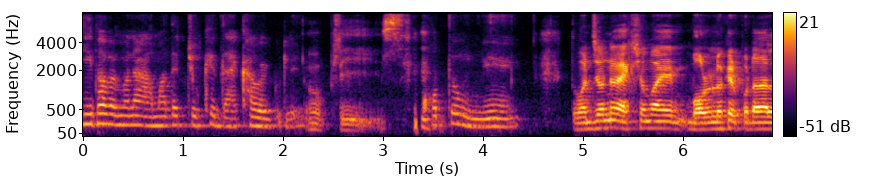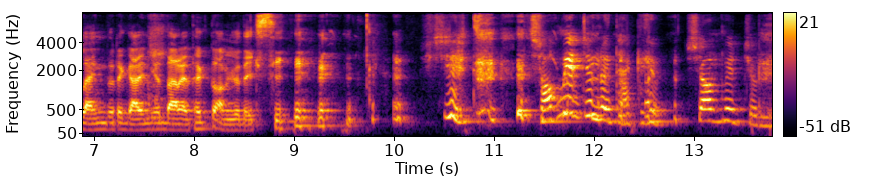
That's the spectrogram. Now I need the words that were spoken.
কীভাবে মানে আমাদের চোখে দেখা ওইগুলি? ও প্লিজ কত মেয়ে। তোমার জন্য একসময় বড় লোকের পোটা লাইন ধরে গাড়ি নিয়ে দাঁড়ায় থাকতো আমিও দেখছি। সব মেয়ের জন্যই থাকে সব মেয়ের জন্য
